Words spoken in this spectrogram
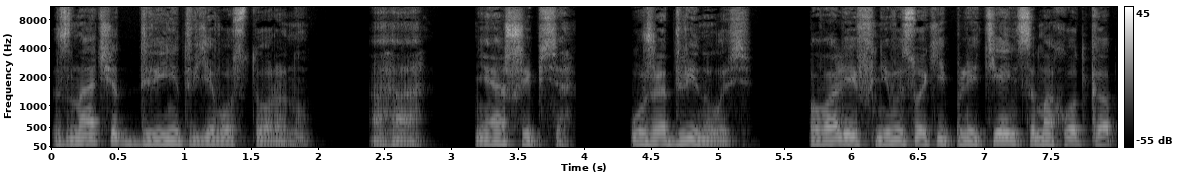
Значит, двинет в его сторону. Ага. Не ошибся. Уже двинулась. Повалив невысокий плетень, самоходка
